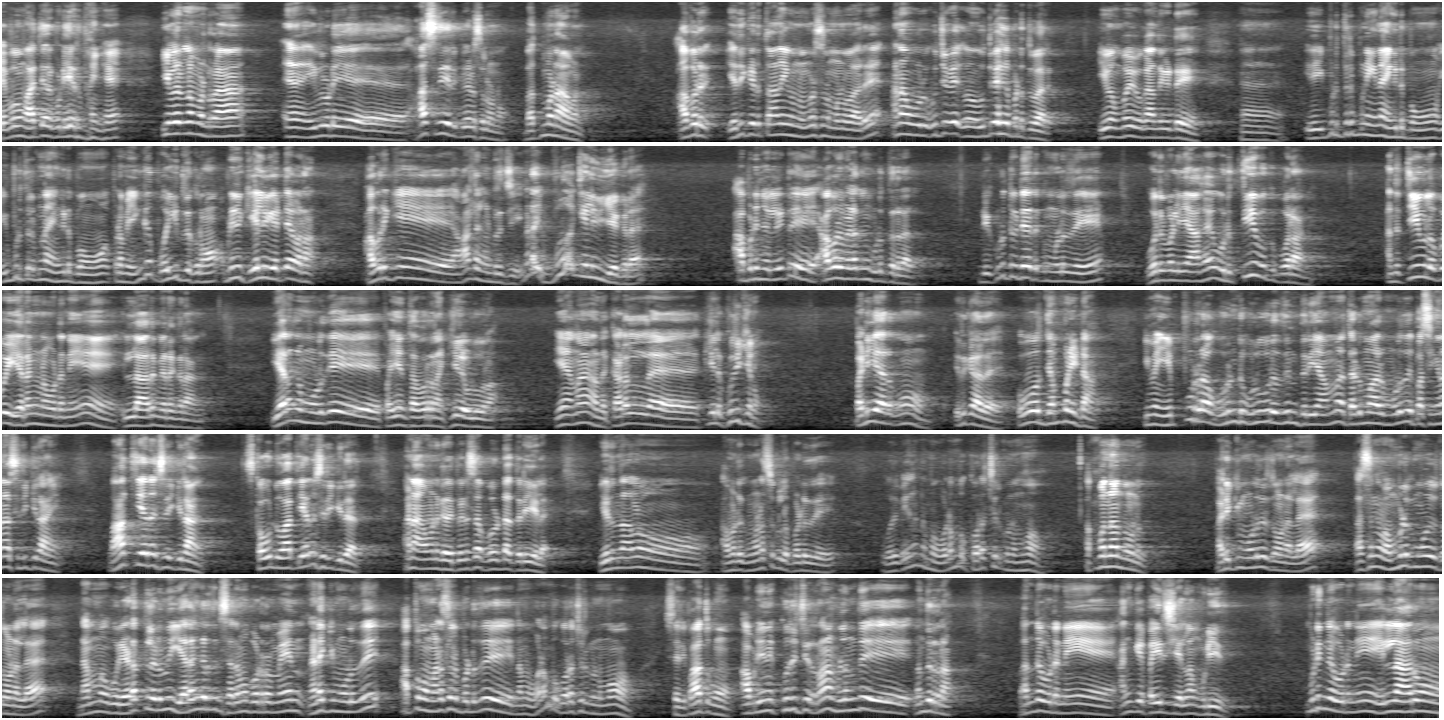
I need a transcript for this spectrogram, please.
எவ்வளோ வாத்தியார் கூடயே இருப்பாங்க. இவர் என்ன பண்ணுறான் இவருடைய ஆசிரியர் பேர் சொல்லணும் பத்மநாபன். அவர் எதுக்கு எடுத்தாலும் இவன் விமர்சனம் பண்ணுவார் ஆனால் ஒரு உத்வேக உத்வேகப்படுத்துவார். இவன் போய் உட்காந்துக்கிட்டு இது இப்படி திருப்பினீங்கன்னா எங்கிட்டு போவோம்? இப்படி திருப்பினா எங்கிட்டு போவோம்? இப்போ நம்ம எங்கே போய்கிட்டு இருக்கிறோம்? அப்படின்னு கேள்வி கேட்டே வரான். அவருக்கே ஆட்டம் கண்டுருச்சு. என்னடா இவ்வளோ கேள்வி கேட்குற அப்படின்னு சொல்லிட்டு அவர் விளக்கம் கொடுத்துட்றாரு. இப்படி கொடுத்துக்கிட்டே இருக்கும் பொழுது ஒரு வழியாக ஒரு தீவுக்கு போகிறாங்க அந்த தீவில் போய் இறங்கின உடனே எல்லாரும் இறங்குறாங்க. இறங்கும் பொழுதே பையன் தவறுறான் கீழே விழுகுறான் ஏன்னா அந்த கடலில் கீழே குதிக்கணும். படியாக இருக்கும் இருக்காத. ஒவ்வொரு ஜம்ப் பண்ணிட்டான். இவன் எப்பட்றா உருண்டு உழுவுறதுன்னு தெரியாமல் தடுமாறும் பொழுது பசங்களாம் சிரிக்கிறாங்க. வாத்தியாரும் சிரிக்கிறாங்க. ஸ்கவுட் வாத்தியாரும் சிரிக்கிறார். ஆனால் அவனுக்கு அது பெருசாக பொருட்டாக தெரியல. இருந்தாலும் அவனுக்கு மனசுக்குள்ளே படுது ஒருவேளை நம்ம உடம்பை குறைச்சிருக்கணுமோ? அப்போ தான் தோணுது. படிக்கும் பொழுது தோணலை பசங்க வம்புழுக்கும் போது தோணலை நம்ம ஒரு இடத்துல இருந்து இறங்குறதுக்கு சிரமப்படுறோமே நினைக்கும் பொழுது அப்போ மனசில் படுது நம்ம உடம்ப குறைச்சிருக்கணுமோ? சரி பார்த்துக்குவோம் அப்படின்னு குதிச்சிடுறான் விழுந்து வந்துடுறான். வந்த உடனே அங்கே பயிற்சி எல்லாம் முடியுது. முடிந்த உடனே எல்லாரும்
